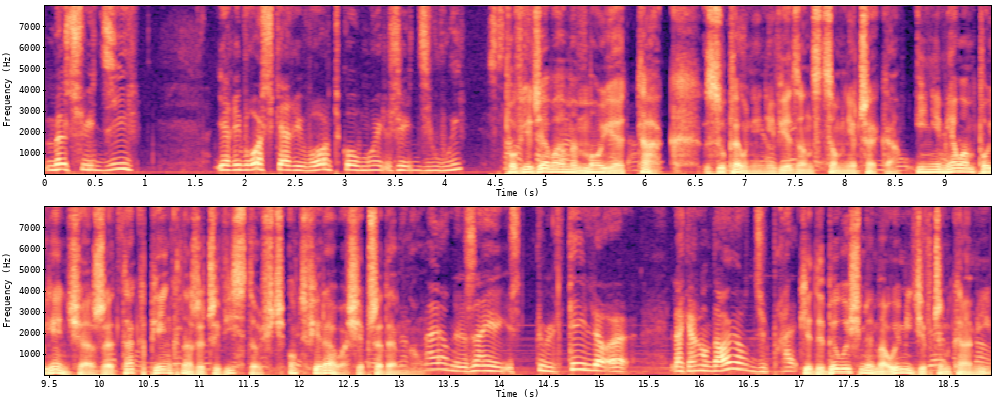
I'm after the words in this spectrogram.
me suis dit, il arrivera ce qui arrivera. En tout cas, au moins, j'ai dit oui. sans Powiedziałam moje tak, zupełnie nie wiedząc, co mnie czeka. I nie miałam pojęcia, że tak piękna rzeczywistość otwierała się przede mną. Kiedy byłyśmy małymi dziewczynkami,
